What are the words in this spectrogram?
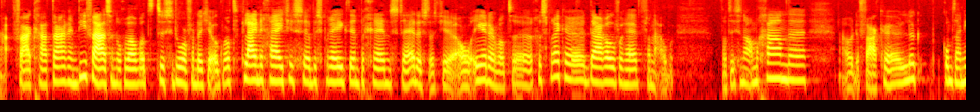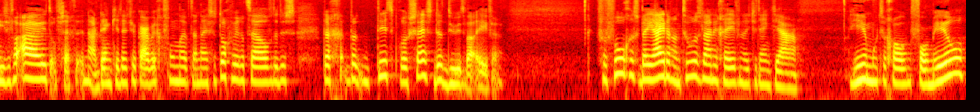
Nou, vaak gaat daar in die fase nog wel wat tussendoor van dat je ook wat kleinigheidjes bespreekt en begrenst. Hè? Dus dat je al eerder wat gesprekken daarover hebt. Van nou, wat is er nou allemaal gaande? Nou, vaak lukt, komt daar niet zoveel uit. Of zegt, nou, denk je dat je elkaar weer gevonden hebt en dan is het toch weer hetzelfde. Dus dit proces, dat duurt wel even. Vervolgens ben jij er aan toe als leidinggevende dat je denkt, ja, hier moeten we gewoon formeel,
